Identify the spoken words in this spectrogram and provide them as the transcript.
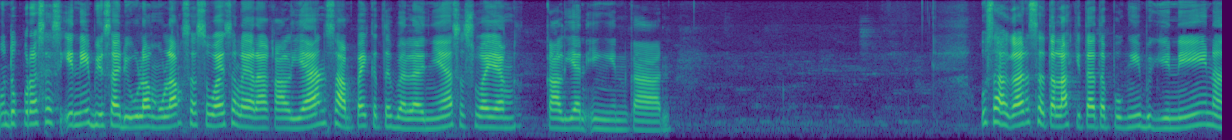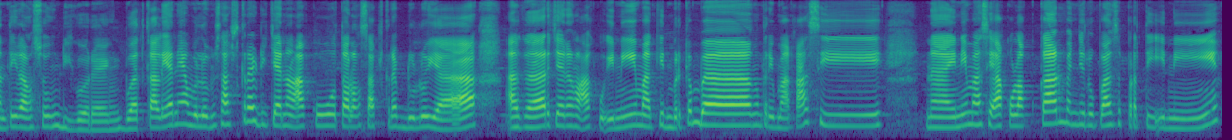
Untuk proses ini bisa diulang-ulang sesuai selera kalian sampai ketebalannya sesuai yang kalian inginkan usahakan setelah kita tepungi begini nanti langsung digoreng. Buat kalian yang belum subscribe di channel aku tolong subscribe dulu ya agar channel aku ini makin berkembang. Terima kasih. Nah ini masih aku lakukan penyelupan seperti ini.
